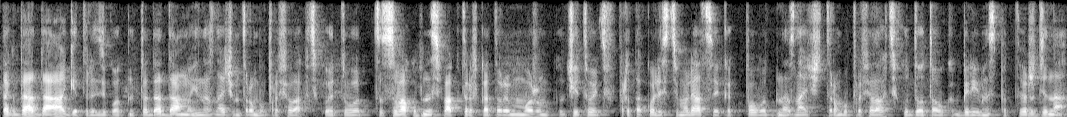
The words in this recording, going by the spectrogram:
тогда да, гетерозиготный, тогда да, мы и назначим тромбопрофилактику. Это вот совокупность факторов, которые мы можем учитывать в протоколе стимуляции как повод назначить тромбопрофилактику до того, как беременность подтверждена.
